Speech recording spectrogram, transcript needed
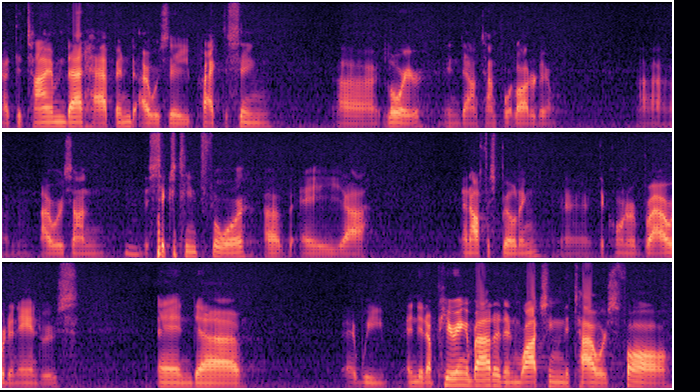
at the time that happened, I was a practicing uh, lawyer in downtown Fort Lauderdale. Um, I was on mm. the 16th floor of a, uh, an office building at the corner of Broward and Andrews. And uh, we ended up hearing about it and watching the towers fall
